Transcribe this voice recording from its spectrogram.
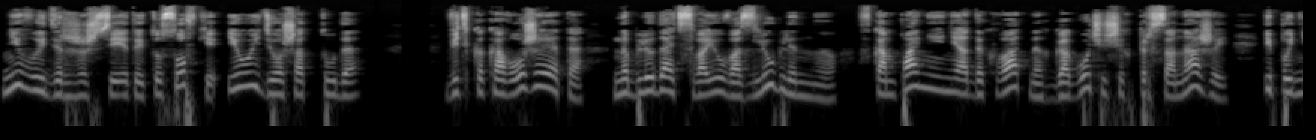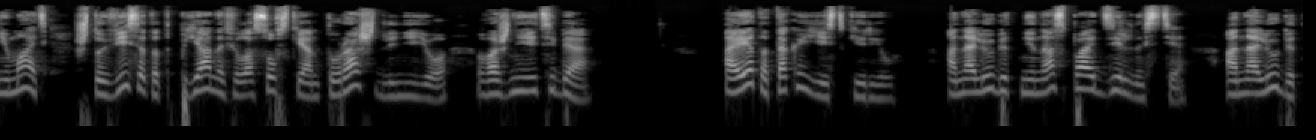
не выдержишь всей этой тусовки и уйдешь оттуда. Ведь каково же это — наблюдать свою возлюбленную в компании неадекватных, гогочущих персонажей и понимать, что весь этот пьяно-философский антураж для нее важнее тебя. А это так и есть, Кирилл. Она любит не нас по отдельности, она любит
